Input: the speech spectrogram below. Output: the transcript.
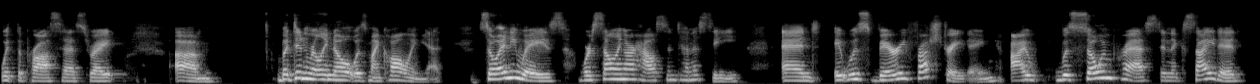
with the process, right? Um, but didn't really know it was my calling yet. So, anyways, we're selling our house in Tennessee, and it was very frustrating. I was so impressed and excited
